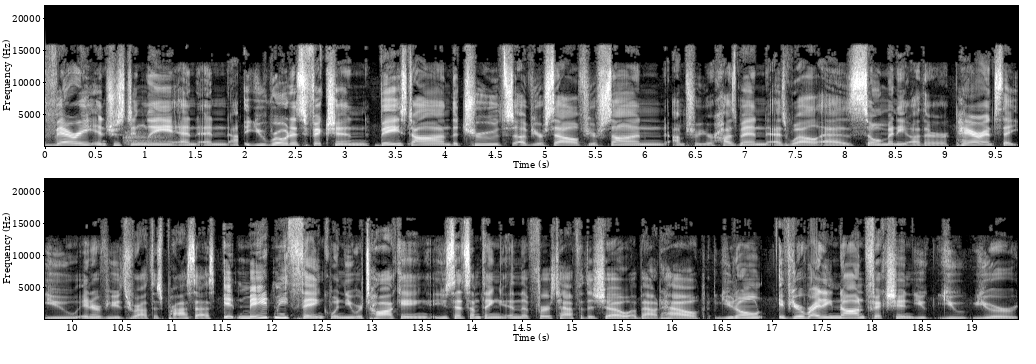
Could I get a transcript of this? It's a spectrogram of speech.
very interestingly, and, and uh, you wrote as fiction based on the truths of yourself, your son, I'm sure your husband, as well as so many other parents that you interviewed throughout this process. It made me think when you were talking, you said something in the first half of the show about how you don't if you're writing nonfiction, you you you're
